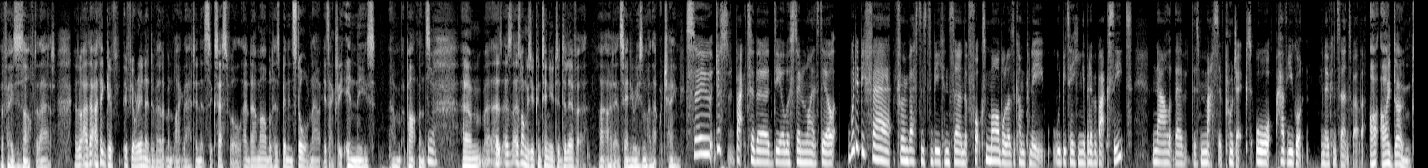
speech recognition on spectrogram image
of phases after that. I, th- I, think if if you're in a development like that and it's successful, and our marble has been installed now, it's actually in these um, apartments. Yeah. Um, as, as, as, long as you continue to deliver, I, I, don't see any reason why that would change. So, just back to the deal, the Stone Alliance deal would it be fair for investors to be concerned that Fox Marble as a company would be taking a bit of a back seat now that they're this massive project, or have you got no concerns about that? I, I don't.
